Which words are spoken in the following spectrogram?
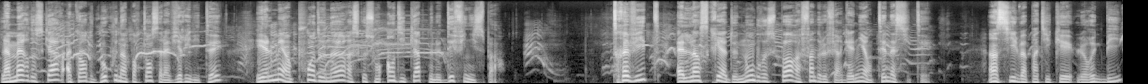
La mère d'Oscar accorde beaucoup d'importance à la virilité et elle met un point d'honneur à ce que son handicap ne le définisse pas. Très vite, elle l'inscrit à de nombreux sports afin de le faire gagner en ténacité. Ainsi, il va pratiquer le rugby,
